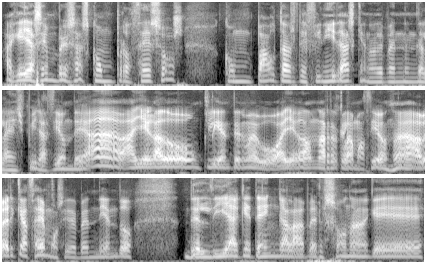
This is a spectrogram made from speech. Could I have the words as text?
aquellas empresas con procesos, con pautas definidas que no dependen de la inspiración de, ah, ha llegado un cliente nuevo, ha llegado una reclamación, a ver qué hacemos y dependiendo del día que tenga la persona que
